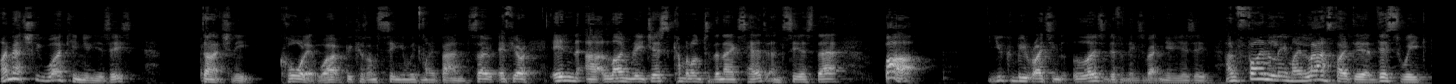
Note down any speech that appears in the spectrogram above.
I'm actually working New Year's Eve. Don't actually call it work because I'm singing with my band. So if you're in uh, Lyme Regis, come along to the Nag's Head and see us there. But you can be writing loads of different things about New Year's Eve. And finally, my last idea this week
